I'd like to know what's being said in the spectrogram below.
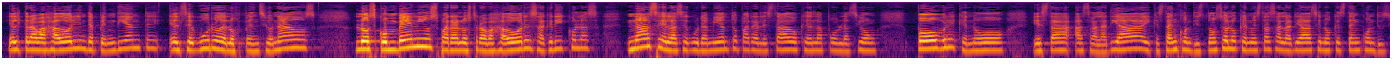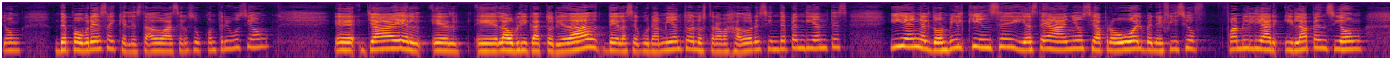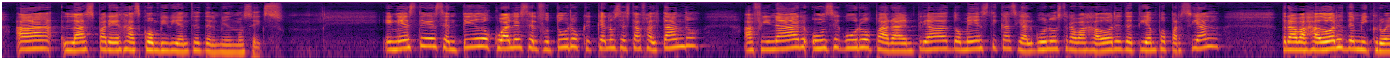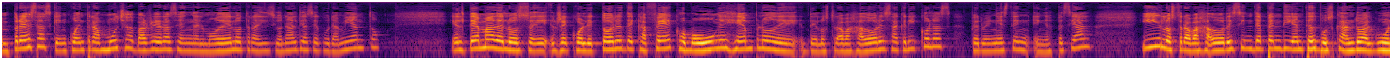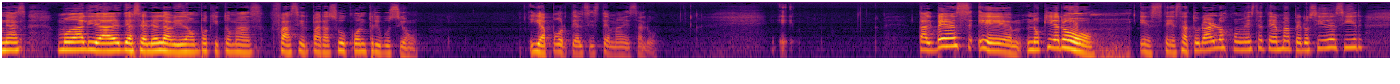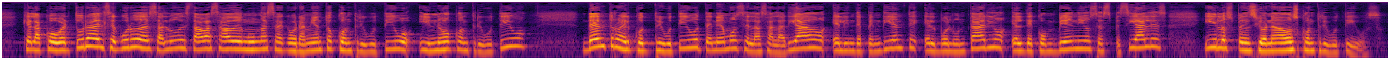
el trabajador independiente, el seguro de los pensionados, los convenios para los trabajadores agrícolas, nace el aseguramiento para el Estado, que es la población pobre, que no está asalariada y que está en condición, no solo que no está asalariada, sino que está en condición de pobreza y que el Estado hace su contribución. Eh, ya eh, la obligatoriedad del aseguramiento de los trabajadores independientes y en el 2015 y este año se aprobó el beneficio familiar y la pensión a las parejas convivientes del mismo sexo. En este sentido, ¿cuál es el futuro? ¿Qué, nos está faltando? Afinar un seguro para empleadas domésticas y algunos trabajadores de tiempo parcial, trabajadores de microempresas que encuentran muchas barreras en el modelo tradicional de aseguramiento, el tema de los eh, recolectores de café como un ejemplo de, los trabajadores agrícolas, pero en este en, especial, y los trabajadores independientes buscando algunas modalidades de hacerle la vida un poquito más fácil para su contribución y aporte al sistema de salud. Eh, tal vez eh, no quiero este, saturarlos con este tema, pero sí decir que la cobertura del seguro de salud está basado en un aseguramiento contributivo y no contributivo. Dentro del contributivo tenemos el asalariado, el independiente, el voluntario, el de convenios especiales y los pensionados contributivos.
